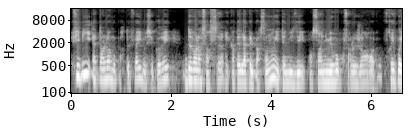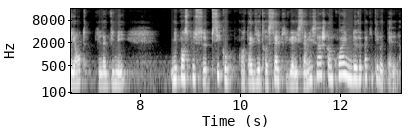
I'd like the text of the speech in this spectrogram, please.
Phoebe attend l'homme au portefeuille, M. Corée, devant l'ascenseur, et quand elle l'appelle par son nom, il est amusé, pensant à un numéro pour faire le genre euh, prévoyante, qu'il l'a deviné, mais pense plus euh, psycho quand elle dit être celle qui lui a laissé un message, comme quoi il ne devait pas quitter l'hôtel.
